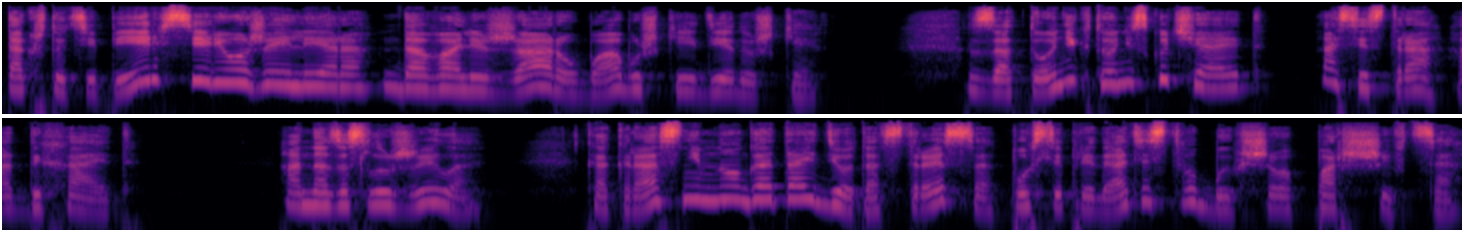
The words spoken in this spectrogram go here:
Так что теперь Сережа и Лера давали жару бабушке и дедушке. Зато никто не скучает, а сестра отдыхает. Она заслужила. Как раз немного отойдет от стресса после предательства бывшего паршивца.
